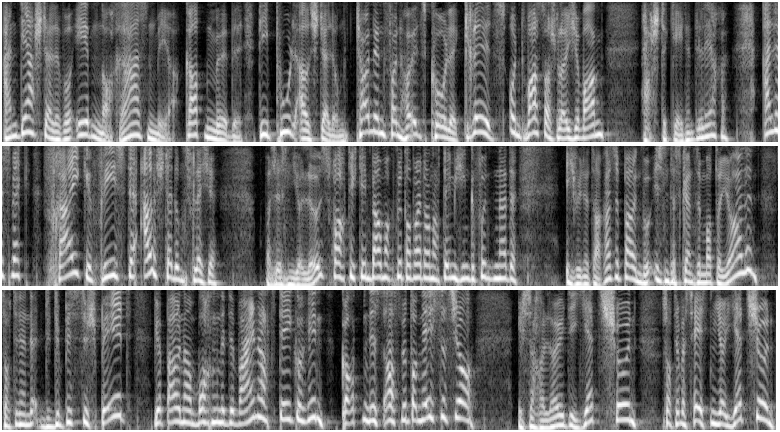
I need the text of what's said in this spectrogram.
An der Stelle, wo eben noch Rasenmäher, Gartenmöbel, die Poolausstellung, Tonnen von Holzkohle, Grills und Wasserschläuche waren, herrschte gähnende Leere. Alles weg, frei gefließte Ausstellungsfläche. Was ist denn hier los? fragte ich den Baumarktmitarbeiter, nachdem ich ihn gefunden hatte. Ich will eine Terrasse bauen. Wo ist denn das ganze Material hin? Sagte dann, du bist zu spät. Wir bauen am Wochenende die Weihnachtsdeko hin. Garten ist erst wieder nächstes Jahr. Ich sage, Leute, jetzt schon. Sagte, was heißt denn hier jetzt schon?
